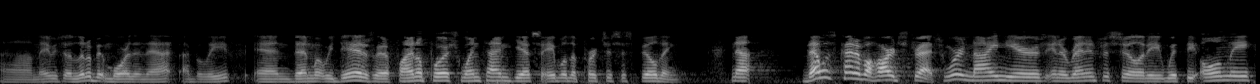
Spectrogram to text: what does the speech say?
Uh, maybe it's a little bit more than that, I believe. And then what we did is we had a final push, one-time gifts, able to purchase this building. Now, that was kind of a hard stretch. We're nine years in a rented facility with the only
